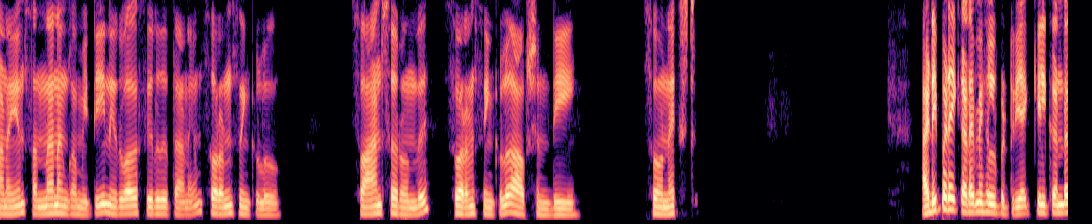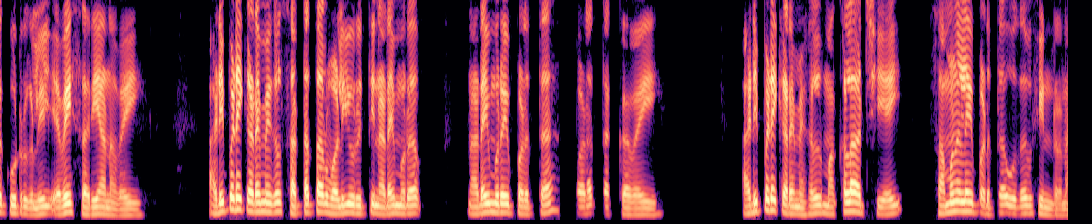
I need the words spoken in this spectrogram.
ஆணையம், சந்தானம் கமிட்டி, நிர்வாக சீர்திருத்த ஆணையம், சொரன் சிங் குழு. ஸோ ஆன்சர் வந்து சொரன் சிங் குழு ஆப்ஷன் டி. ஸோ நெக்ஸ்ட். அடிப்படை கடமைகள் பற்றிய கீழ்க்கண்ட கூற்றுகளில் எவை சரியானவை? அடிப்படை கடமைகள் சட்டத்தால் வலியுறுத்தி நடைமுறை நடைமுறைப்படுத்தப்படத்தக்கவை. அடிப்படை கடமைகள் மக்களாட்சியை சமநிலைப்படுத்த உதவுகின்றன.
